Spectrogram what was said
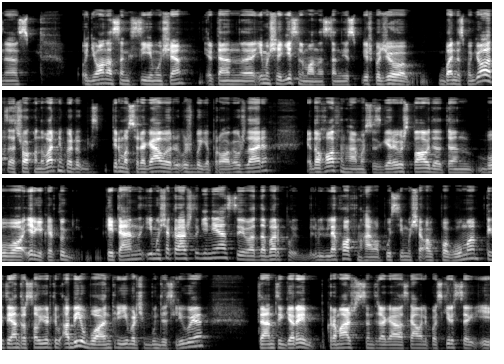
nes Unionas anksti įmušė ir ten e, įmušė Gisilmanas, ten jis iš pradžių bandė smūgiuoti, atšoko nuo vartininko ir pirmas sureagavo ir užbaigė progą, uždarė. Uh, Ir da Hoffenheimas jis gerai užspaudė, ten buvo irgi kartu, kai ten įmušė krašto gynėjas, tai va dabar Le Hoffenheimo pusė įmušė pagumą, tik tai antras savo įvartį, abiejų buvo antri įvarčiai Bundeslygoje. Ten tai gerai, Kramačius centre gavęs kamalį paskirstė į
